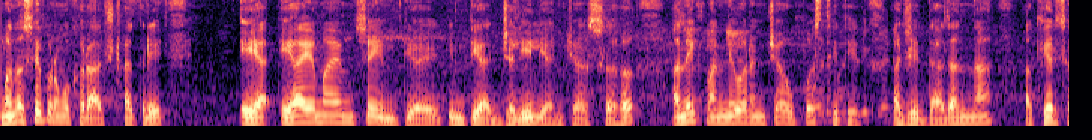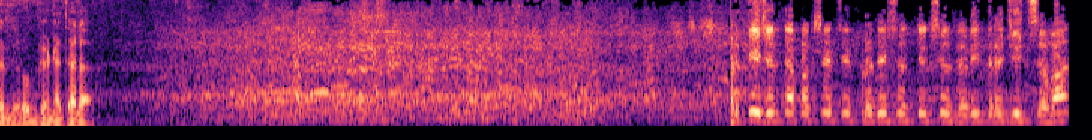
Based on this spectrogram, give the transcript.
मनसे प्रमुख Raj Thackeray A A I M I एमचे इम्तिया इम्तियाज जलील यांच्यासह अनेक मान्यवरांच्या उपस्थितीत अजितदादांना अखेरचा निरोप देण्यात आला. भारतीय जनता पक्षाचे प्रदेश अध्यक्ष रवींद्रजीत चव्हाण.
